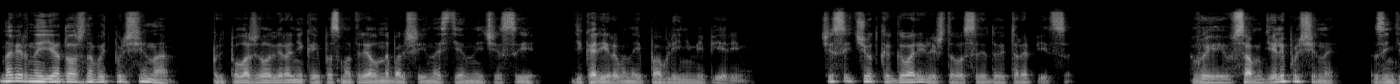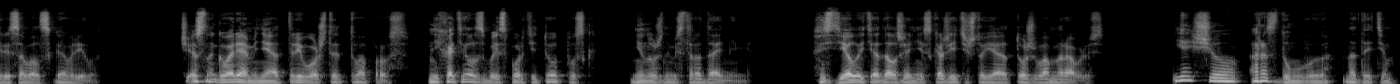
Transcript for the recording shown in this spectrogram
«Наверное, я должна быть польщена», предположила Вероника и посмотрела на большие настенные часы, декорированные павлиньими перьями. Часы четко говорили, что следует торопиться. «Вы в самом деле польщены?» – заинтересовался Гаврилов. «Честно говоря, меня тревожит этот вопрос. Не хотелось бы испортить отпуск ненужными страданиями. Сделайте одолжение, скажите, что я тоже вам нравлюсь». «Я еще раздумываю над этим»,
